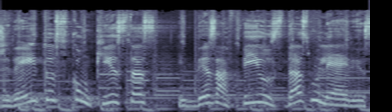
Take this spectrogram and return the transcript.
Direitos, conquistas e desafios das mulheres.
